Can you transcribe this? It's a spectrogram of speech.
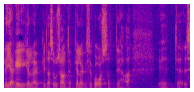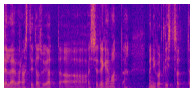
leia keegi, kelle, keda sa usaldad, kellega sa koos saad teha. et sellepärast ei tasu jätta asja tegemata. mõnikord lihtsalt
